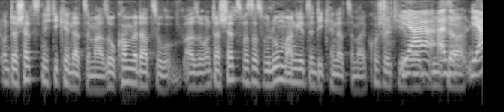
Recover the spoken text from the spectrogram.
unterschätzt nicht die Kinderzimmer. So, kommen wir dazu. Also unterschätzt, was das Volumen angeht, sind die Kinderzimmer. Kuscheltiere, Ja, Bücher. also ja,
